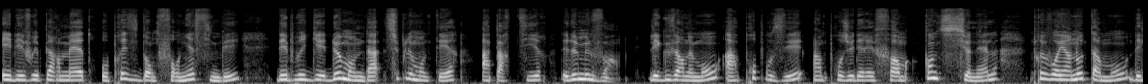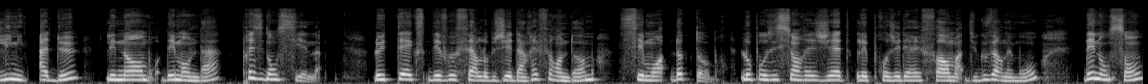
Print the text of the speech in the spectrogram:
et devrait permettre au président Fornia Simbe de deux mandats supplémentaires à partir de 2020. Le gouvernement a proposé un projet de réforme constitutionnelle prévoyant notamment des limites à deux les nombres des mandats présidentiels. Le texte devrait faire l'objet d'un référendum ces mois d'octobre. L'opposition rejette les projets de réforme du gouvernement, dénonçant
